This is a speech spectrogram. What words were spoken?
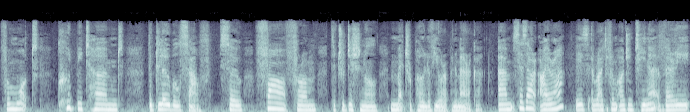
from what could be termed the global south. So far from the traditional metropole of Europe and America. Um, Cesar Aira is a writer from Argentina, a very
